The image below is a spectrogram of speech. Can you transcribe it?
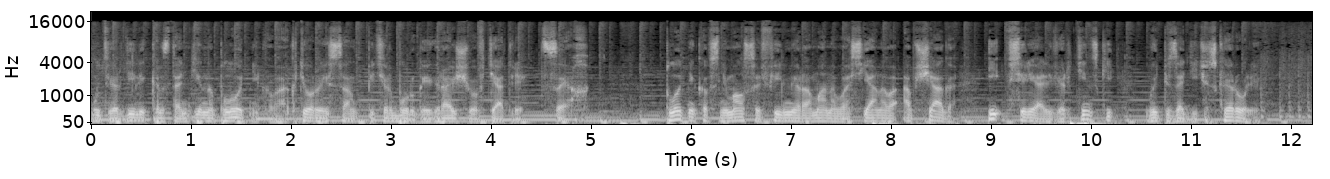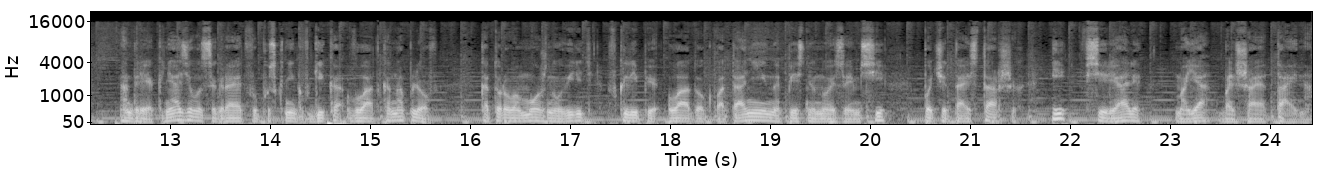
утвердили Константина Плотникова, актера из Санкт-Петербурга, играющего в театре «Цех». Плотников снимался в фильме Романа Васьянова «Общага» и в сериале «Вертинский» в эпизодической роли. Андрея Князева сыграет выпускник в ГИКа Влад Коноплев, которого можно увидеть в клипе «Ладо Кватании» на песню Noise MC «Почитай старших» и в сериале «Моя большая тайна».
